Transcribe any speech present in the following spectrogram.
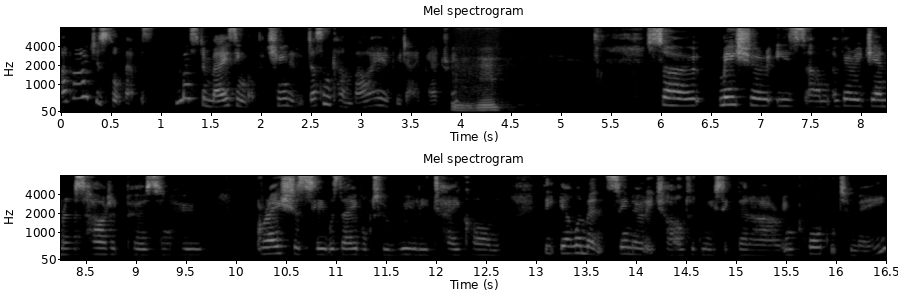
And I just thought that was the most amazing opportunity. It doesn't come by every day, Patrick. Mm-hmm. So Misha is um, a very generous-hearted person who graciously was able to really take on the elements in early childhood music that are important to me.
